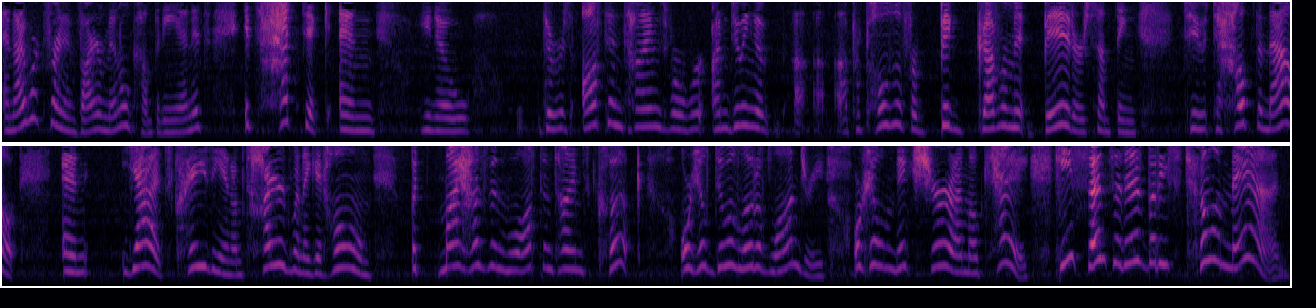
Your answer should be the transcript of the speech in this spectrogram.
and I work for an environmental company and it's it's hectic and you know there's often times where we're I'm doing a, a, a proposal for big government bid or something to to help them out. And yeah it's crazy and I'm tired when I get home but my husband will oftentimes cook or he'll do a load of laundry or he'll make sure I'm okay. He's sensitive but he's still a man.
